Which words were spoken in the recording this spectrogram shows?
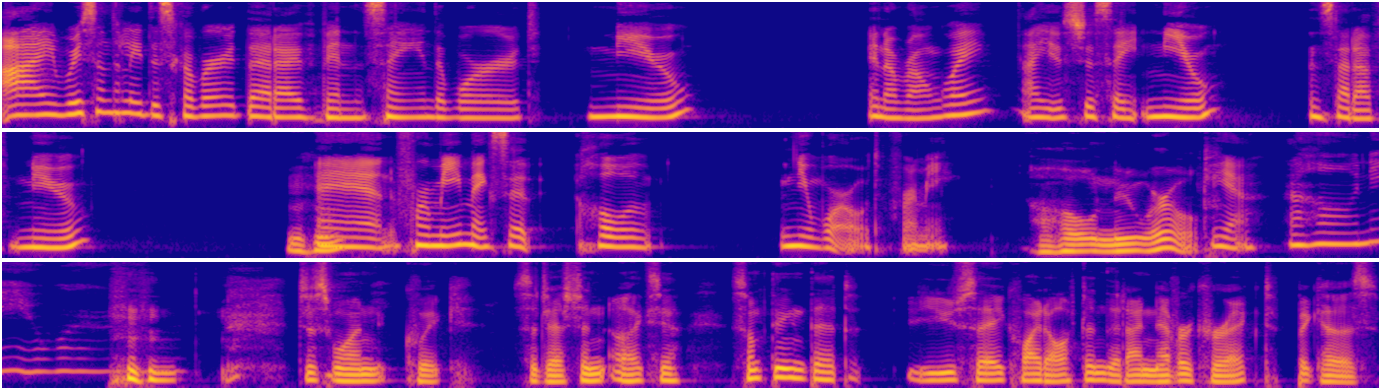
I recently discovered that I've been saying the word new in a wrong way. I used to say new instead of new. Mhm. And for me, makes it whole new world for me. A whole new world. Yeah. A whole new world. Just one quick suggestion, Alexia. Something that you say quite often that I never correct because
